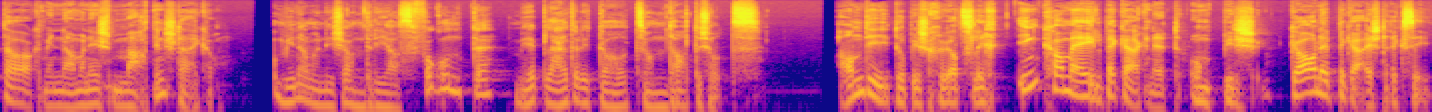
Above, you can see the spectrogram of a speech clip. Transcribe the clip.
Tag, mein Name ist Martin Steiger. Und mein Name ist Andreas Vogunten. Wir plaudern hier zum Datenschutz. Andi, du bist kürzlich Inka-Mail begegnet und bist gar nicht begeistert gewesen.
